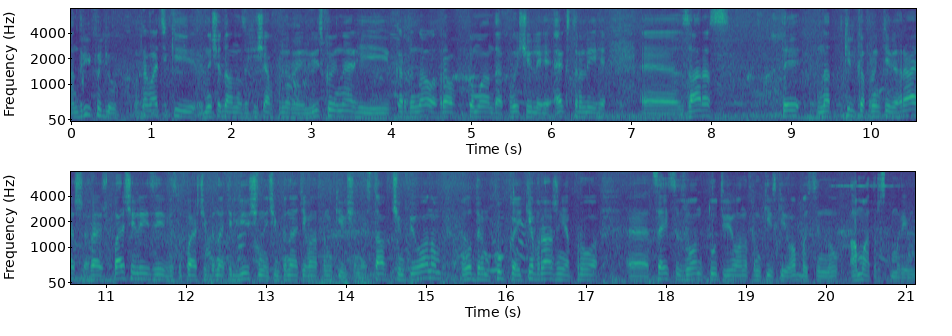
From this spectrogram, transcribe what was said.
Андрій Федюк, гравець, який нещодавно захищав кольори Львівської енергії, і кардинал грав в командах Вищої ліги, екстраліги. Е, Зараз ти на кілька фронтів граєш, граєш в першій лізі, виступаєш в чемпіонаті Львівщини, чемпіонаті Івано-Франківщини. Став чемпіоном, володарем Кубка. Яке враження про е, цей сезон тут в Івано-Франківській області, ну, аматорському рівні?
